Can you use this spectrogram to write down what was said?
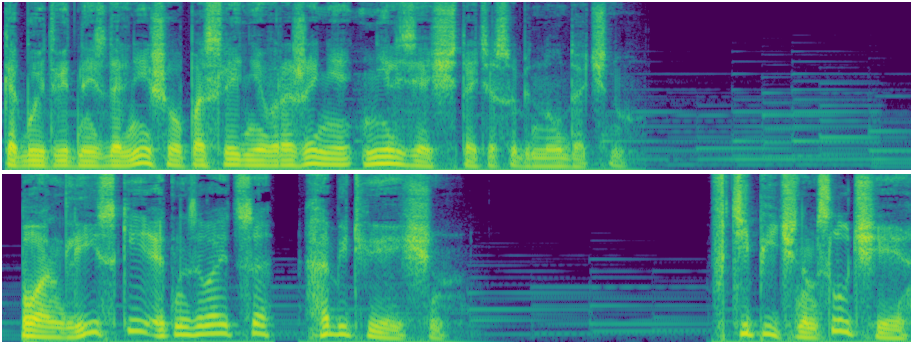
Как будет видно из дальнейшего, последнее выражение нельзя считать особенно удачным. По-английски это называется habituation. В типичном случае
